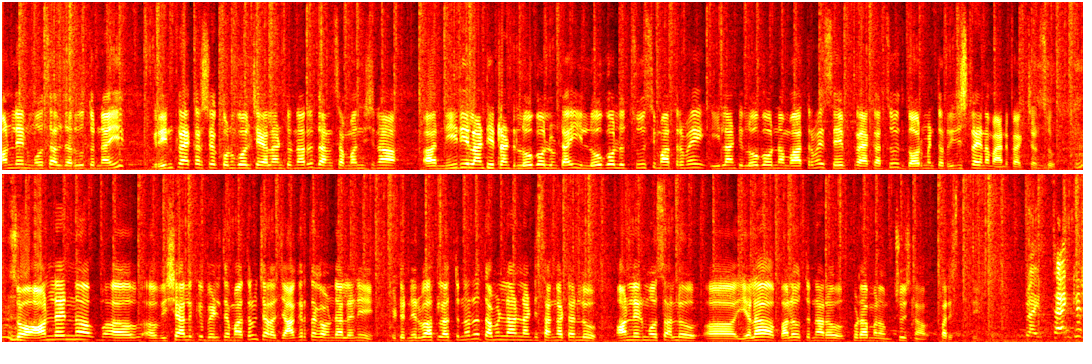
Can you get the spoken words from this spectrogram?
ఆన్లైన్ మోసాలు జరుగుతున్నాయి. గ్రీన్ క్రాకర్స్ కొనుగోలు చేయాలంటున్నారు. దానికి సంబంధించిన ఆ, నీడి లాంటి ఇట్లాంటి లోగోలు ఉంటాయి. ఈ లోగోలు చూసి మాత్రమే ఇలాంటి లోగో ఉన్న మాత్రమే సేఫ్ క్రాకర్స్ గవర్నమెంట్తో రిజిస్టర్ అయిన మ్యానుఫ్యాక్చర్స్ సో ఆన్లైన్ విషయాలకి వెళ్తే మాత్రం చాలా జాగ్రత్తగా ఉండాలని ఇటు నిర్వాహకులు అవుతున్నారు తమిళనాడు లాంటి సంఘటనలు ఆన్లైన్ మోసాల్లో ఎలా బలవుతున్నారో కూడా మనం చూసిన పరిస్థితి. థ్యాంక్ యూ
